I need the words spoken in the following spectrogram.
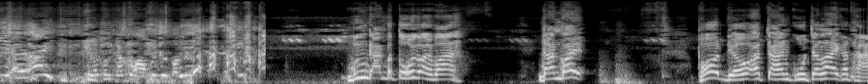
เหี้ยไอ้แล้วมึงกระบอกมันอยู่ตรงนี้มึงดันประตูไว้ก่อนวะดันไว้ เพราะเดี๋ยวอาจารย์กูจะไล่คาถา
